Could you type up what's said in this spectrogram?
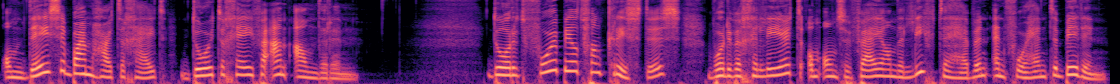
om deze barmhartigheid door te geven aan anderen. Door het voorbeeld van Christus worden we geleerd om onze vijanden lief te hebben en voor hen te bidden.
